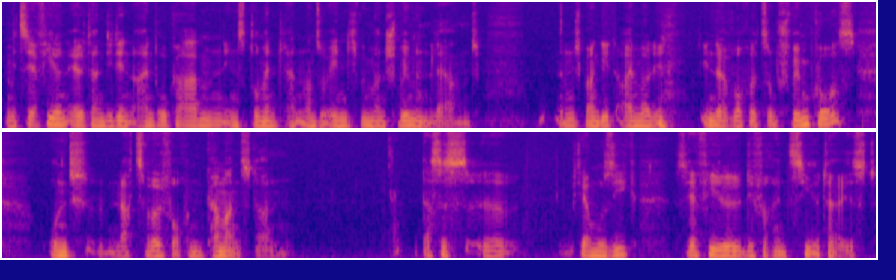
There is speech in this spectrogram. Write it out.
mit sehr vielen Eltern, die den Eindruck haben, ein Instrument lernt man so ähnlich, wie man schwimmen lernt. Nämlich man geht einmal in, in der Woche zum Schwimmkurs und nach zwölf Wochen kann man es dann. Dass es äh, mit der Musik sehr viel differenzierter ist,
